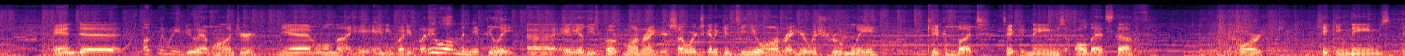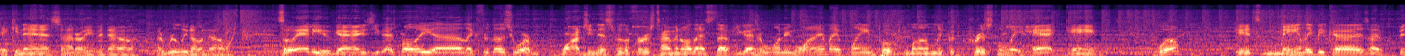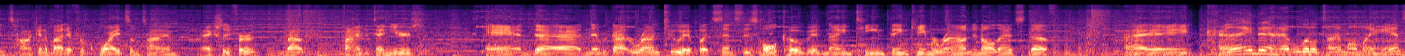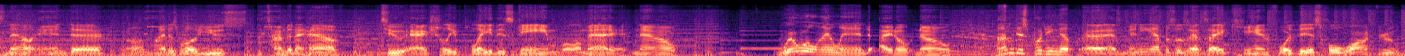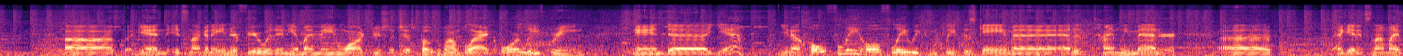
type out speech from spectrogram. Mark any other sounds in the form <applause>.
And uh, luckily we do have Haunter. Yeah, it will not hit anybody, but it will manipulate uh, any of these Pokemon right here. So we're just going to continue on right here with Shroomly. Kicking butt, taking names, all that stuff. Or kicking names, taking ass, I don't even know. I really don't know. So anywho guys, you guys probably, uh, like for those who are watching this for the first time and all that stuff, you guys are wondering why am I playing Pokemon Liquid Crystal, a hack game? Well, it's mainly because I've been talking about it for quite some time, actually for about 5 to 10 years, and uh, never got around to it, but since this whole COVID-19 thing came around and all that stuff, I kind of have a little time on my hands now, and, uh, well, might as well use the time that I have to actually play this game while I'm at it. Now, where will I land? I don't know. I'm just putting up uh, as many episodes as I can for this whole walkthrough. Uh, again, it's not going to interfere with any of my main walkthroughs such as Pokemon Black or Leaf Green. And uh, yeah, you know, hopefully, hopefully we complete this game uh, at a timely manner. Uh, again, it's not my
